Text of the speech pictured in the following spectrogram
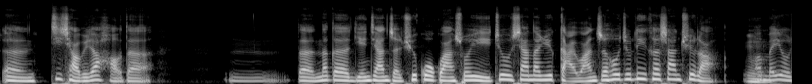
嗯技巧比较好的。嗯的那个演讲者去过关，所以就相当于改完之后就立刻上去了，而嗯。没有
